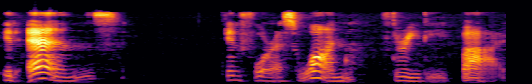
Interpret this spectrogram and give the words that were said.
It ends in 4s1, 3d5.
